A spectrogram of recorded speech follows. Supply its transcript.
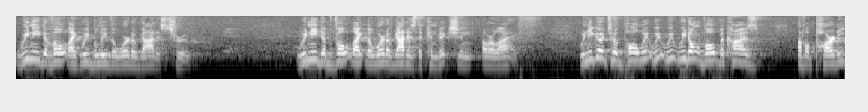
we need to vote like we believe the Word of God is true. We need to vote like the Word of God is the conviction of our life. When you go to a poll, we, we, we don't vote because of a party.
